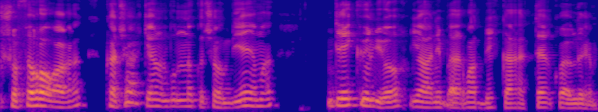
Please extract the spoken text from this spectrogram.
Şoför olarak kaçarken bununla kaçalım diye ama direkt ölüyor. Yani berbat bir karakter koyabilirim.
